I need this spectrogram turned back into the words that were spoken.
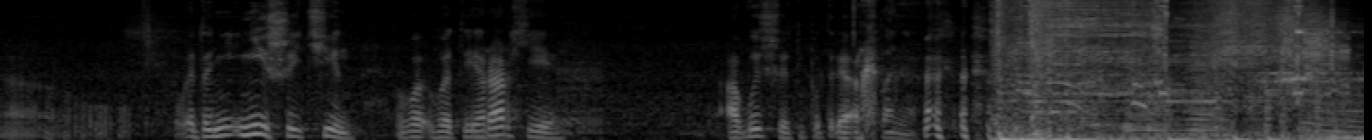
э, это ни- низший чин в, в этой иерархии, а высший это патриарх. Понятно.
